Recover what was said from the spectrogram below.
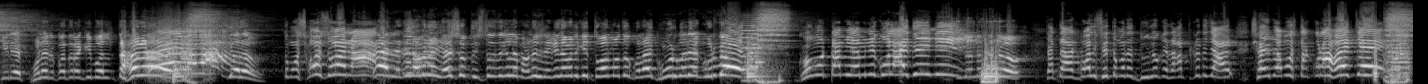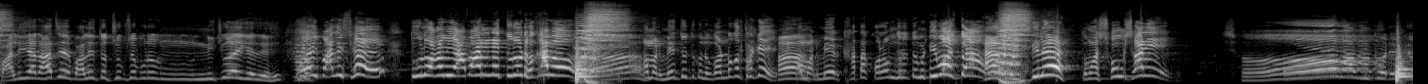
কিরে ফোনের কথাটা কি বলতে হবে? হলো? তোমার সবসময় এ, রেগে যাবে না এইসব দৃশ্য দেখলে মানুষ রেগে যাবে নাকি? তোর মতো গলায় ঘুর গড়িয়ে ঘুরবে। ঘুমরটা আমি এমনি গোলায় দিইনি। যাতে এক বালিশে তোমাদের দুই লোকে রাত কেটে যায় সেই ব্যবস্থা করা হয়েছে। বালি যার আছে বালি তো চুপসে পুরো নিচু হয়ে গেছে। ওই বালিশে তুলো আমি আবার এনে তুলো ঢোকাবো। আমার মেয়ের যদি কোনো গন্ডগোল থাকে হ্যাঁ। আমার মেয়ের খাতা কলম ধরে তুমি ডিভোর্স দাও। হ্যাঁ দিলে? তোমার সংসারের সব আমি করে দেবো।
